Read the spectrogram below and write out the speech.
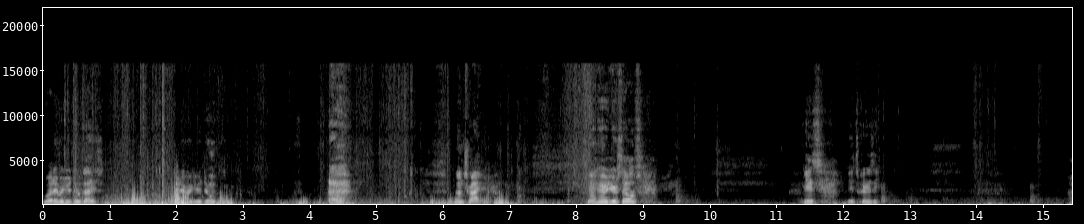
Whatever you do, guys. Whatever you do. don't try it. Don't hurt yourselves. It's it's crazy.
